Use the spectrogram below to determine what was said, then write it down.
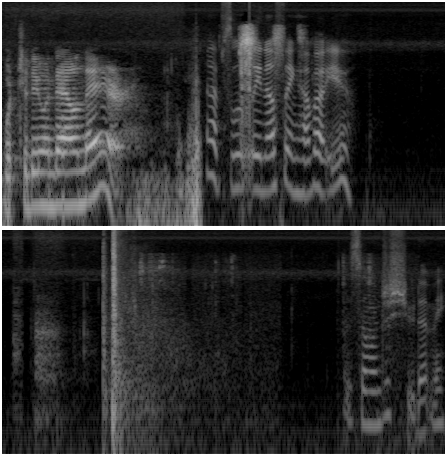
What you doing down there? Absolutely nothing. How about you? Did someone just shoot at me?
